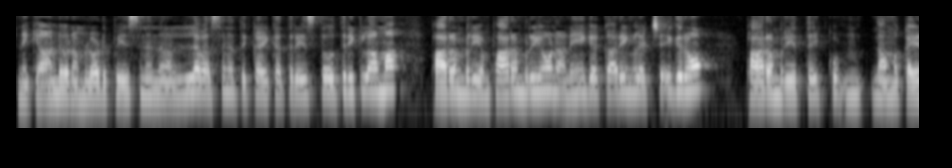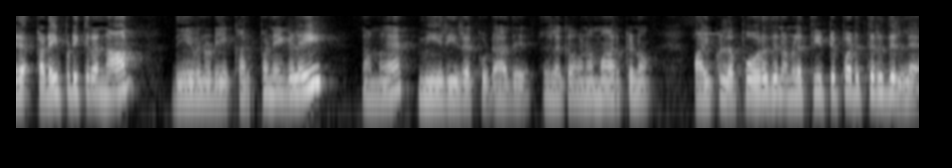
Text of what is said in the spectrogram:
இன்னைக்கு ஆண்டவர் நம்மளோட பேசின இந்த நல்ல வசனத்துக்காய் கத்திரை ஸ்தோத்திரிக்கலாமா? பாரம்பரியம் பாரம்பரியம்னு அநேக காரியங்களை செய்கிறோம். பாரம்பரியத்தை நம்ம கை கடைபிடிக்கிற நாம் தேவனுடைய கற்பனைகளை நம்ம மீறிடக்கூடாது. அதில் கவனமாக இருக்கணும். வாய்க்குள்ளே போகிறது நம்மளை தீட்டுப்படுத்துறது இல்லை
